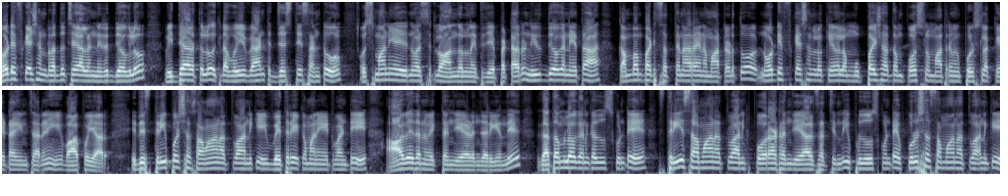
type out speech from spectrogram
నోటిఫికేషన్ రద్దు చేయాలని నిరుద్యోగులు విద్యార్థులు ఇక్కడ వై వ్యాంట్ జస్టిస్ అంటూ ఉస్మానియా యూనివర్సిటీలో ఆందోళన అయితే చేపట్టారు. నిరుద్యోగ నేత కంబంపాటి సత్యనారాయణ మాట్లాడుతూ నోటిఫికేషన్లో కేవలం కేవలం ముప్పై శాతం పోస్టులు మాత్రమే పురుషులకు కేటాయించారని వాపోయారు. ఇది స్త్రీ పురుష సమానత్వానికి వ్యతిరేకమనేటువంటి ఆవేదన వ్యక్తం చేయడం జరిగింది. గతంలో కనుక చూసుకుంటే స్త్రీ సమానత్వానికి పోరాటం చేయాల్సి వచ్చింది. ఇప్పుడు చూసుకుంటే పురుష సమానత్వానికి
